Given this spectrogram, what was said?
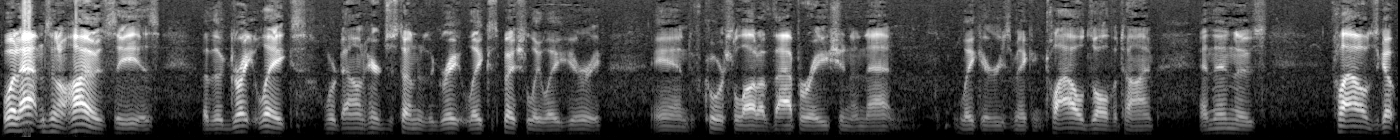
what happens in Ohio, see, is the Great Lakes. We're down here just under the Great Lakes, especially Lake Erie, and of course a lot of evaporation and that. Lake Erie's making clouds all the time, and then those clouds go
